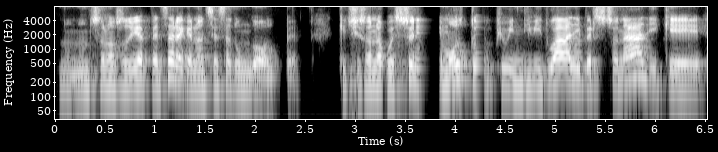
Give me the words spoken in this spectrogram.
non sono solo io a pensare che non sia stato un golpe, che ci mm. sono questioni molto più individuali, personali che,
